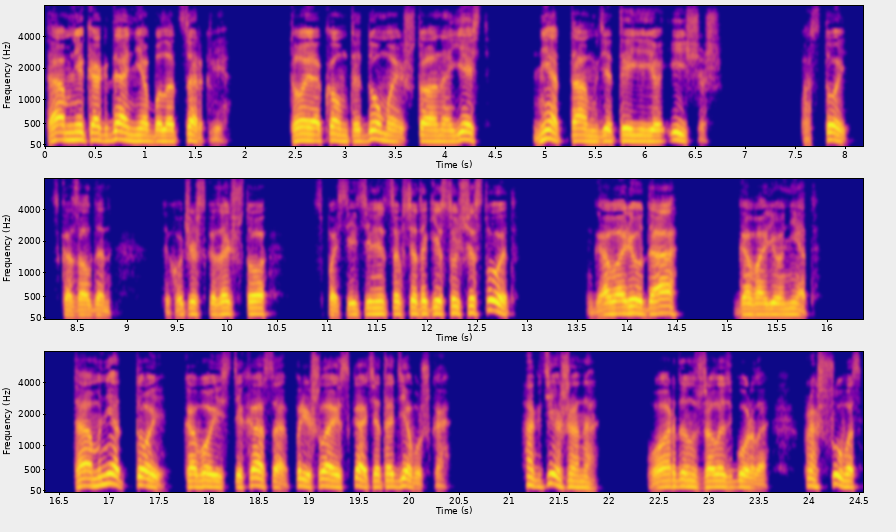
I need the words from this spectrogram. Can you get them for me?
«Там никогда не было церкви. Той, о ком ты думаешь, что она есть, нет там, где ты ее ищешь». «Постой», — сказал Дэн, — «ты хочешь сказать, что спасительница все-таки существует?» «Говорю да, говорю нет. Там нет той, кого из Техаса пришла искать эта девушка». «А где же она?» Уарден сжалось горло. «Прошу вас,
